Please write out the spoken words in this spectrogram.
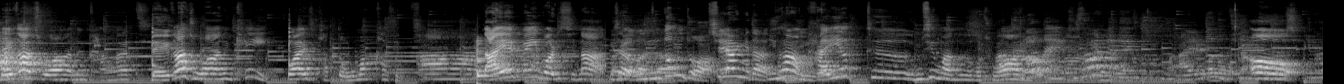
내가 좋아하는 강아지, 내가 좋아하는 케이크, 좋아해서 갔던 오마카세집, 아 나의 페이버릿이나 이 맞아, 사람 맞아. 운동 좋아, 취향이다. 이 사람. 다이어트 음식 만드는 거 아, 좋아하는 그러네 거. 그 사람에 대해서 조금 알면 어. 싶긴 하겠다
